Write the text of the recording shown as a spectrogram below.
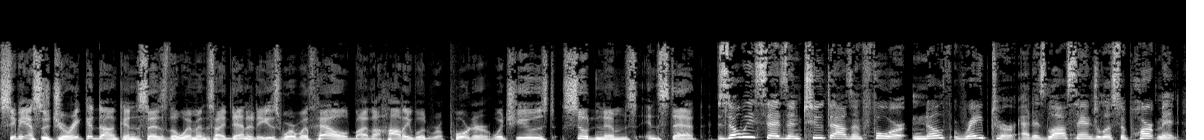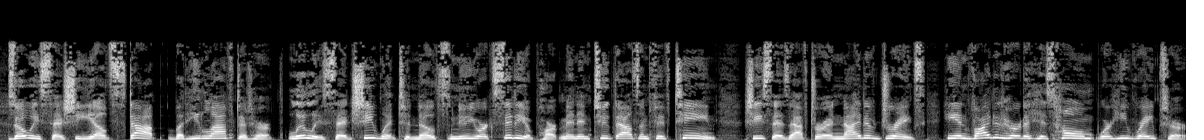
CBS's Jericka Duncan says the women's identities were withheld by the Hollywood Reporter, which used pseudonyms instead. Zoe says in 2004, Noth raped her at his Los Angeles apartment. Zoe says she yelled stop, but he laughed at her. Lily said she went to Noth's New York City apartment in 2015. She says after a night of drinks, he invited her to his home where he raped her.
